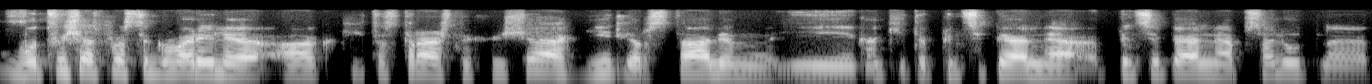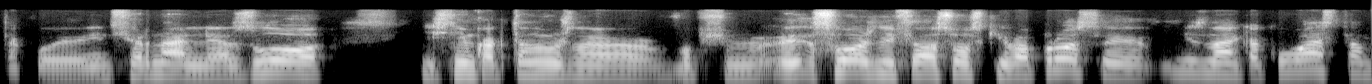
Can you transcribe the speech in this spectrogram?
вот вы сейчас просто говорили о каких-то страшных вещах, Гитлер, Сталин и какие-то принципиальные, принципиальное абсолютное такое инфернальное зло, и с ним как-то нужно, в общем, э, сложные философские вопросы, не знаю, как у вас там,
